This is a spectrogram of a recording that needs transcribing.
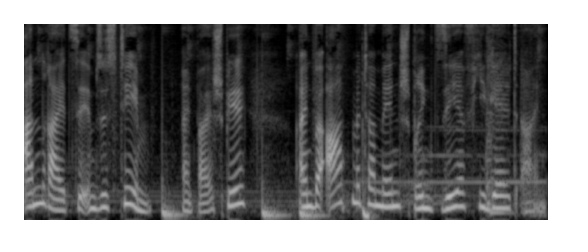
Anreize im System. Ein Beispiel, ein beatmeter Mensch bringt sehr viel Geld ein.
